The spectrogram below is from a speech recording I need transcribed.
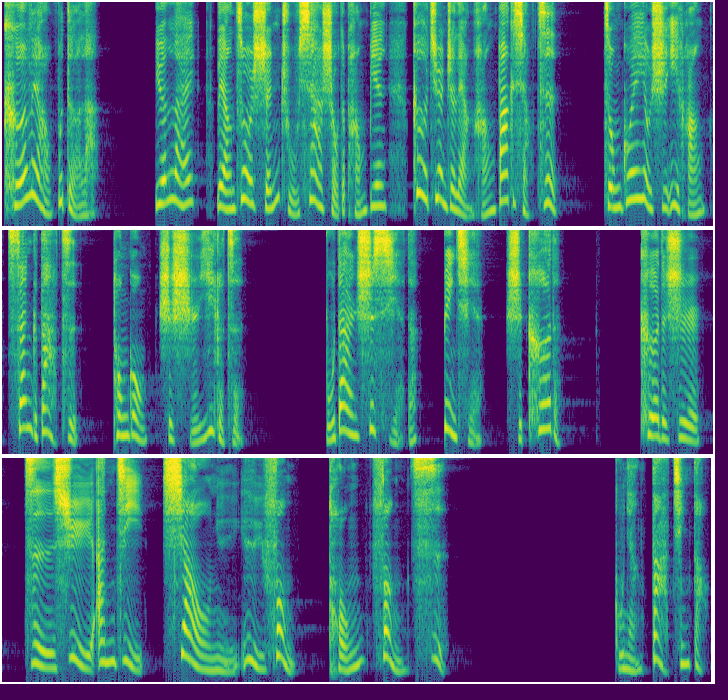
可了不得了，原来两座神主下手的旁边各镌着两行八个小字，总归又是一行三个大字，通共是十一个字。不但是写的，并且。是刻的，刻的是“子婿安继，孝女玉凤，同奉祀”。姑娘大惊道：“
